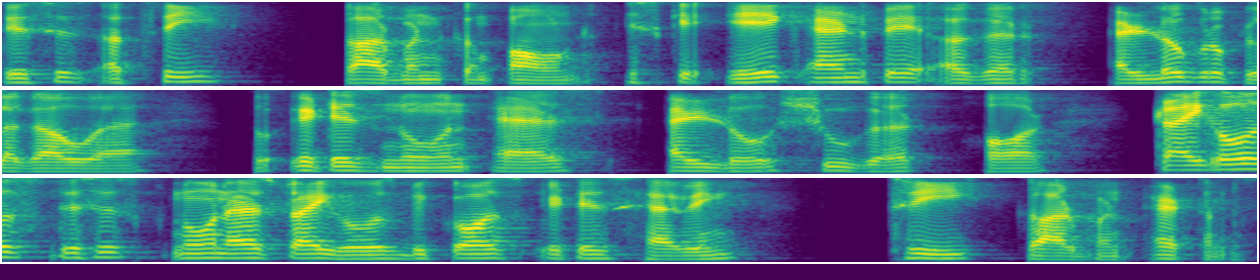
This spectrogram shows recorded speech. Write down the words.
This is a three carbon compound. इसके एक end पे अगर aldo group लगा it is known as aldo sugar or triose. This is known as triose because it is having three carbon atoms.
